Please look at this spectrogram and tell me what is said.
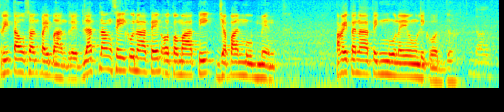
3,500. Lahat ng Seiko natin, automatic, Japan movement. Pakita natin muna yung likod. Dolphin.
